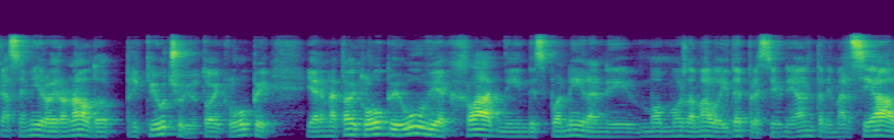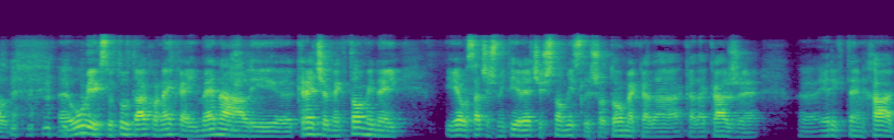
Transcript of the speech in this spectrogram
Casemiro i Ronaldo priključuju toj klupi, jer je na toj klupi uvijek hladni, indisponirani, možda malo i depresivni Antoni Marcial, uvijek su tu tako neka imena, ali kreće McTominay i evo sad ćeš mi ti reći što misliš o tome kada, kada kaže Erik Ten Hag,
